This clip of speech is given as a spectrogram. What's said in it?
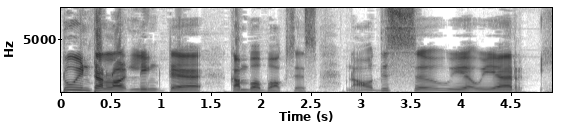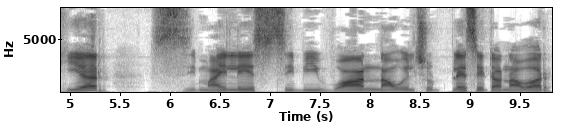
two interlinked uh, combo boxes. Now this uh, we, are, we are here. My list cb1 now we should place it on our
